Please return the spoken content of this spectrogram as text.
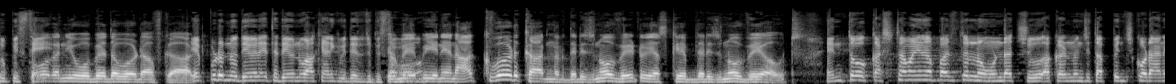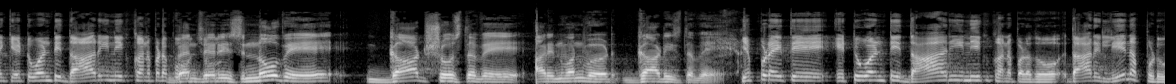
చూపిస్తే. వర్డ్ ఆఫ్ గాడ్ ఎప్పుడు నువ్వు దేవుని అయితే దేవుని వాక్యానికి విధేయత చూపిస్తావు? Awkward corner there is no way to escape there is no way out ఎంతో కష్టమైన పరిస్థితుల్లో ఉండొచ్చు. అక్కడ నుంచి తప్పించుకోవడానికి ఎటువంటి దారి నీకు కనపడకపోవచ్చు. No way God shows the way, or in one word, God is the way. ఎప్పుడైతే ఎటువంటి దారి నీకు కనపడదో దారి లేనప్పుడు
